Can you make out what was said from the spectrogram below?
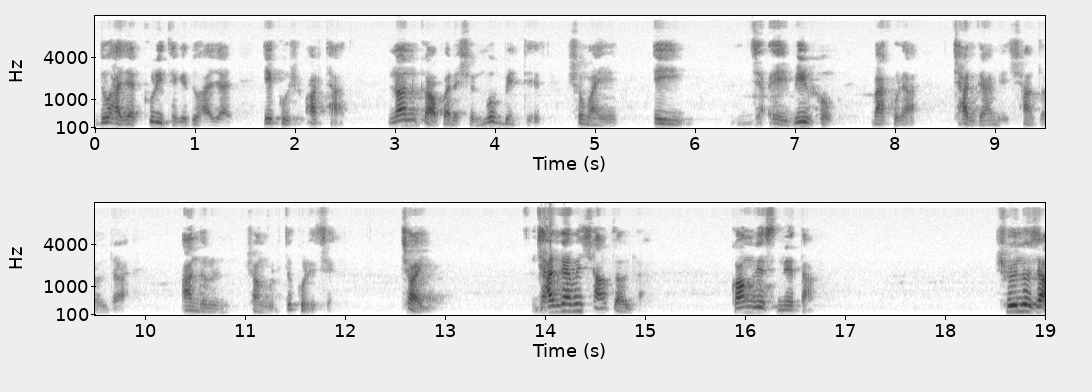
দু হাজার কুড়ি থেকে দু হাজার একুশ, অর্থাৎ নন কোঅপারেশন মুভমেন্টের সময়ে এই এই বীরভূম বাঁকুড়া, ঝাড়গ্রামে সাঁওতালরা আন্দোলন সংগঠিত করেছেন ছয়, ঝাড়গ্রামের সাঁওতালরা কংগ্রেস নেতা শৈলজা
